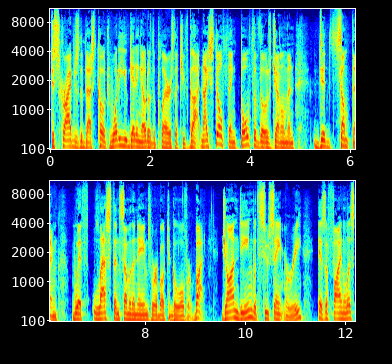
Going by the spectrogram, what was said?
described as the best coach. What are you getting out of the players that you've got? And I still think both of those gentlemen did something with less than some of the names we're about to go over. But John Dean with Sault Ste. Marie is a finalist.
